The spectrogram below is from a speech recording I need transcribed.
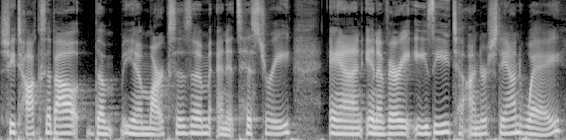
She talks about the you know Marxism and its history and in a very easy to understand way.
